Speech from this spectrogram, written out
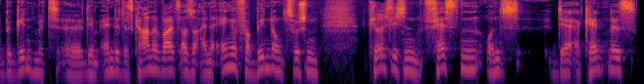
beginnt mit äh, dem Ende des Karnevals, also eine enge Verbindung zwischen kirchlichen Festen und der Erkenntnis,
